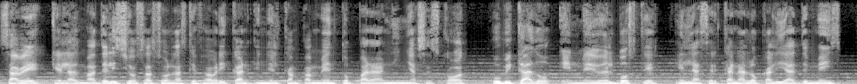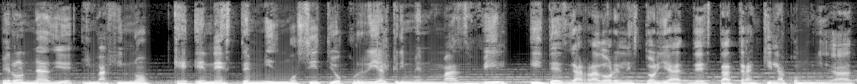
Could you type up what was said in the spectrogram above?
sabe que las más deliciosas son las que fabrican en el campamento para niñas Scott, ubicado en medio del bosque en la cercana localidad de Mace, pero nadie imaginó que en este mismo sitio ocurriría el crimen más vil y desgarrador en la historia de esta tranquila comunidad.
